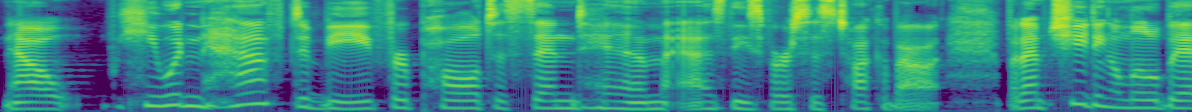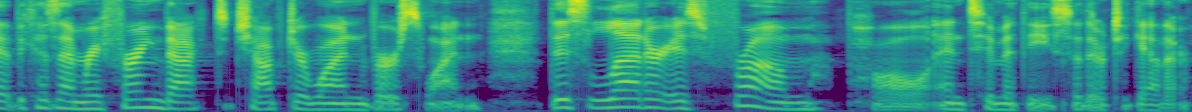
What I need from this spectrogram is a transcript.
Now, he wouldn't have to be for Paul to send him, as these verses talk about, but I'm cheating a little bit because I'm referring back to chapter 1, verse 1. This letter is from Paul and Timothy, so they're together.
